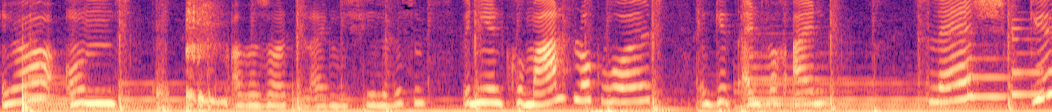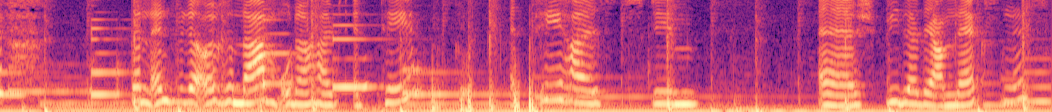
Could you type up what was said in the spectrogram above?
Ja, und aber sollten eigentlich viele wissen. Wenn ihr einen Command-Block wollt, dann gebt einfach ein slash gif dann entweder eure Namen oder halt @p. @p heißt dem äh, Spieler, der am nächsten ist.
